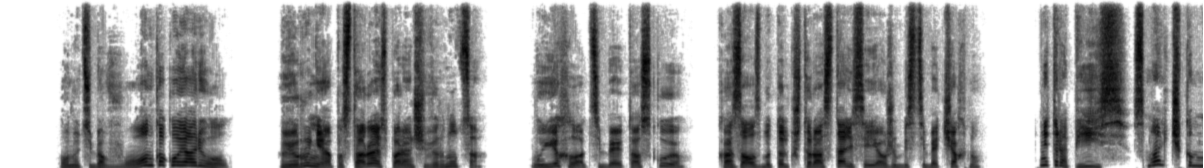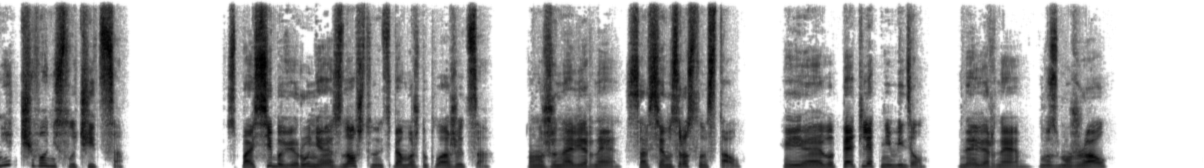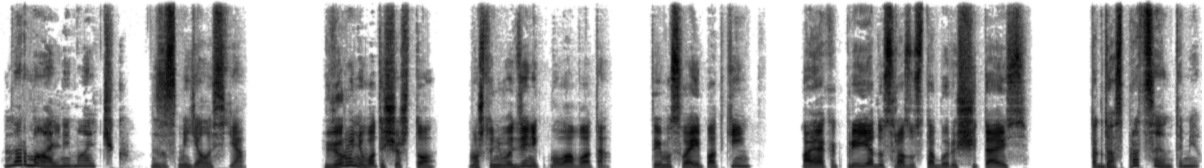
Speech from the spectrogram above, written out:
«Он у тебя вон какой орел!» «Веруня, я постараюсь пораньше вернуться. Уехала от тебя и тоскую. Казалось бы, только что расстались, и я уже без тебя чахну». «Не торопись, с мальчиком ничего не случится». «Спасибо, Веруня, я знал, что на тебя можно положиться. Он уже, наверное, совсем взрослым стал. я его пять лет не видел. Наверное, возмужал». «Нормальный мальчик», — засмеялась я. «Веруня, вот еще что. Может, у него денег маловато. Ты ему свои подкинь, а я как приеду, сразу с тобой рассчитаюсь. Тогда с процентами.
